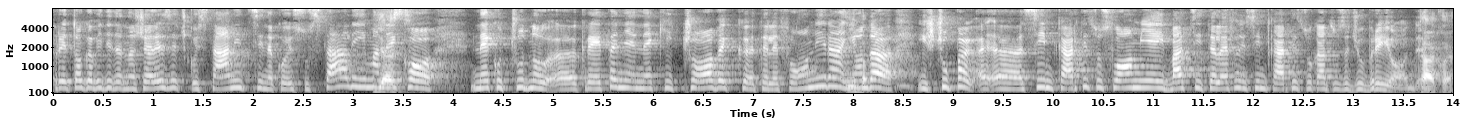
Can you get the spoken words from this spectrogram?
pre toga vidi da na železničkoj stanici na kojoj su stali ima Jeste. neko, neko čudno e, kretanje, neki čovek telefonira i ba- onda iščupa e, e, sim karticu, slomi je i baci telefon i sim karticu kad tu za đubre i ode. Tako je,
